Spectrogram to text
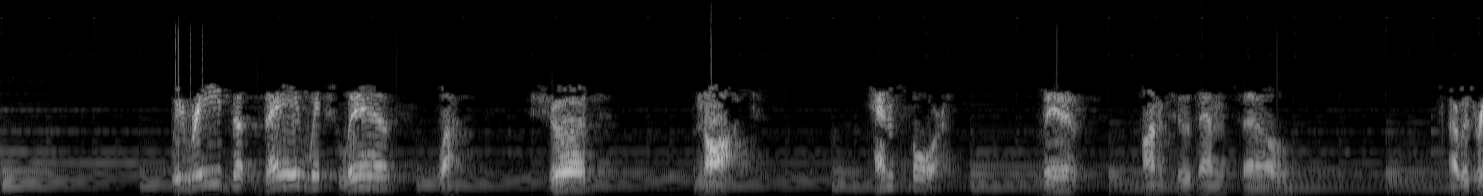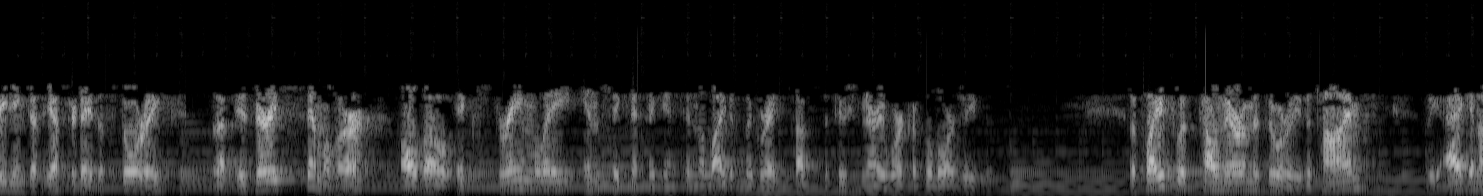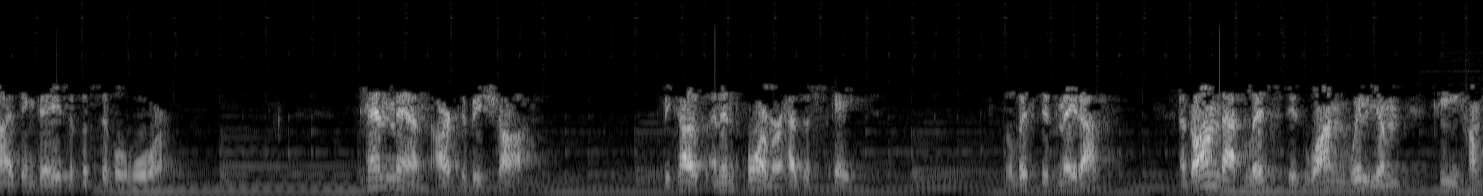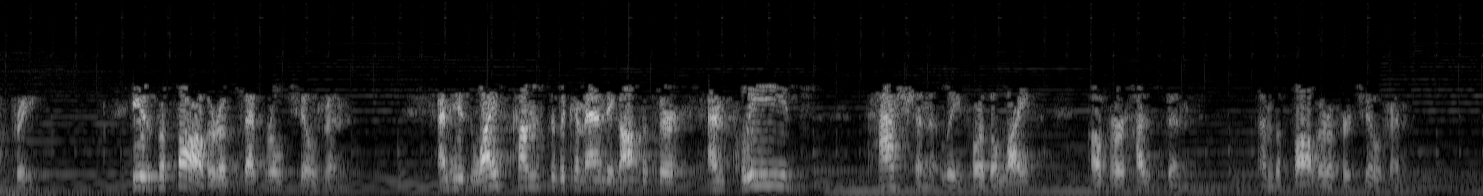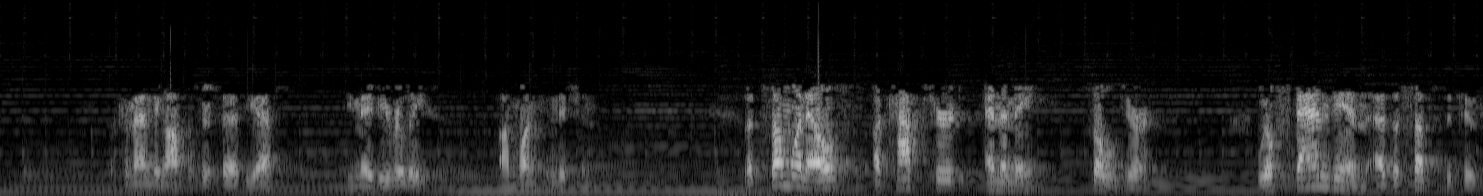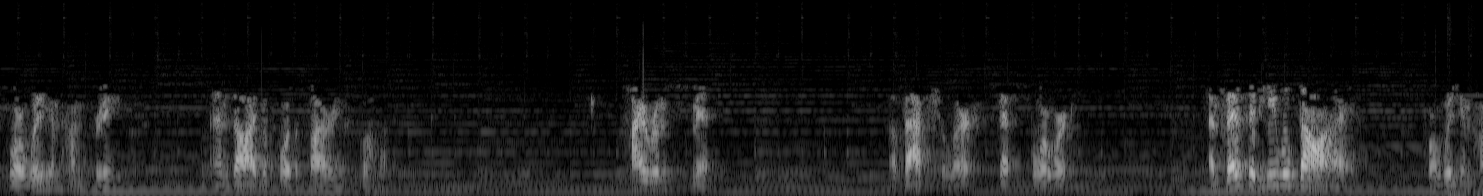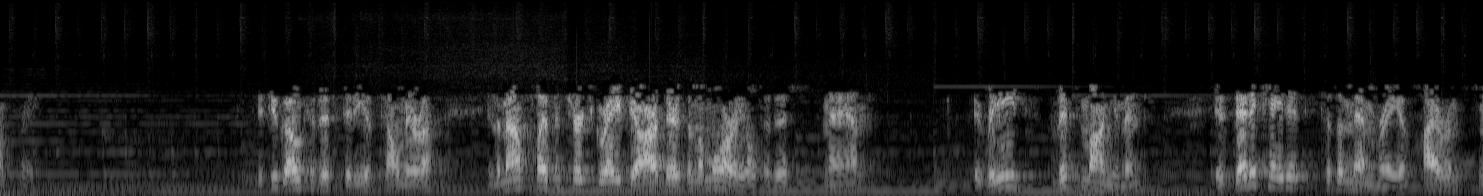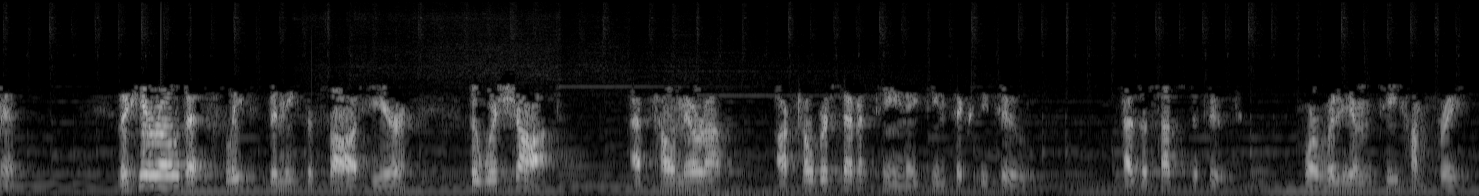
we read that they which live, what? Should not henceforth live unto themselves. I was reading just yesterday the story that is very similar, although extremely insignificant in the light of the great substitutionary work of the Lord Jesus. The place was Palmyra, Missouri, the time, the agonizing days of the Civil War. Ten men are to be shot because an informer has escaped. The list is made up, and on that list is one William T. Humphrey. He is the father of several children. And his wife comes to the commanding officer and pleads passionately for the life of her husband and the father of her children. The commanding officer says, yes, he may be released on one condition. That someone else, a captured enemy soldier, will stand in as a substitute for William Humphrey and die before the firing squad. Hiram Smith, a bachelor, steps forward and says that he will die for William Humphrey. If you go to this city of Palmyra, in the Mount Pleasant Church graveyard, there's a memorial to this man. It reads, This monument is dedicated to the memory of Hiram Smith, the hero that sleeps beneath the sod here, who was shot at Palmyra October 17, 1862, as a substitute for William T. Humphrey,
